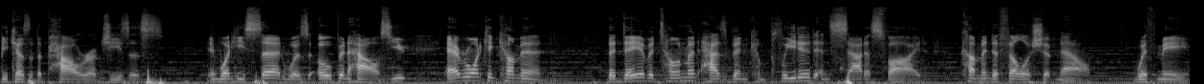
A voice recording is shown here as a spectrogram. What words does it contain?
because of the power of Jesus. And what he said was open house. You, everyone can come in. The day of atonement has been completed and satisfied. Come into fellowship now with me.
